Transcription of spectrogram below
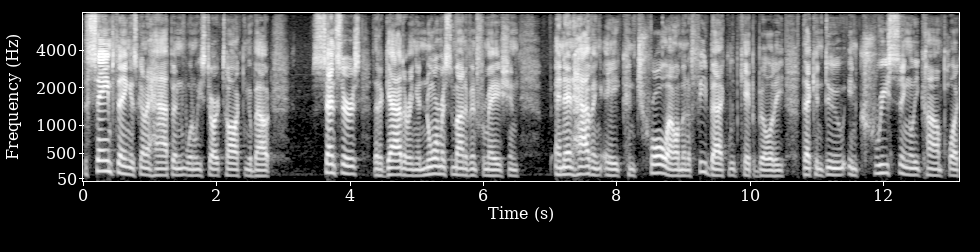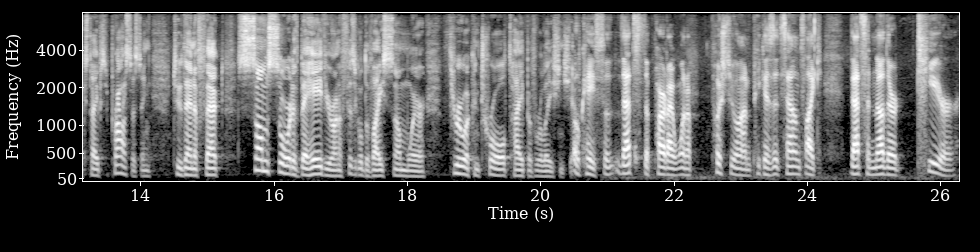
The same thing is going to happen when we start talking about sensors that are gathering enormous amount of information and then having a control element, a feedback loop capability that can do increasingly complex types of processing to then affect some sort of behavior on a physical device somewhere through a control type of relationship. Okay, so that's the part I want to push you on because it sounds like that's another tier,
